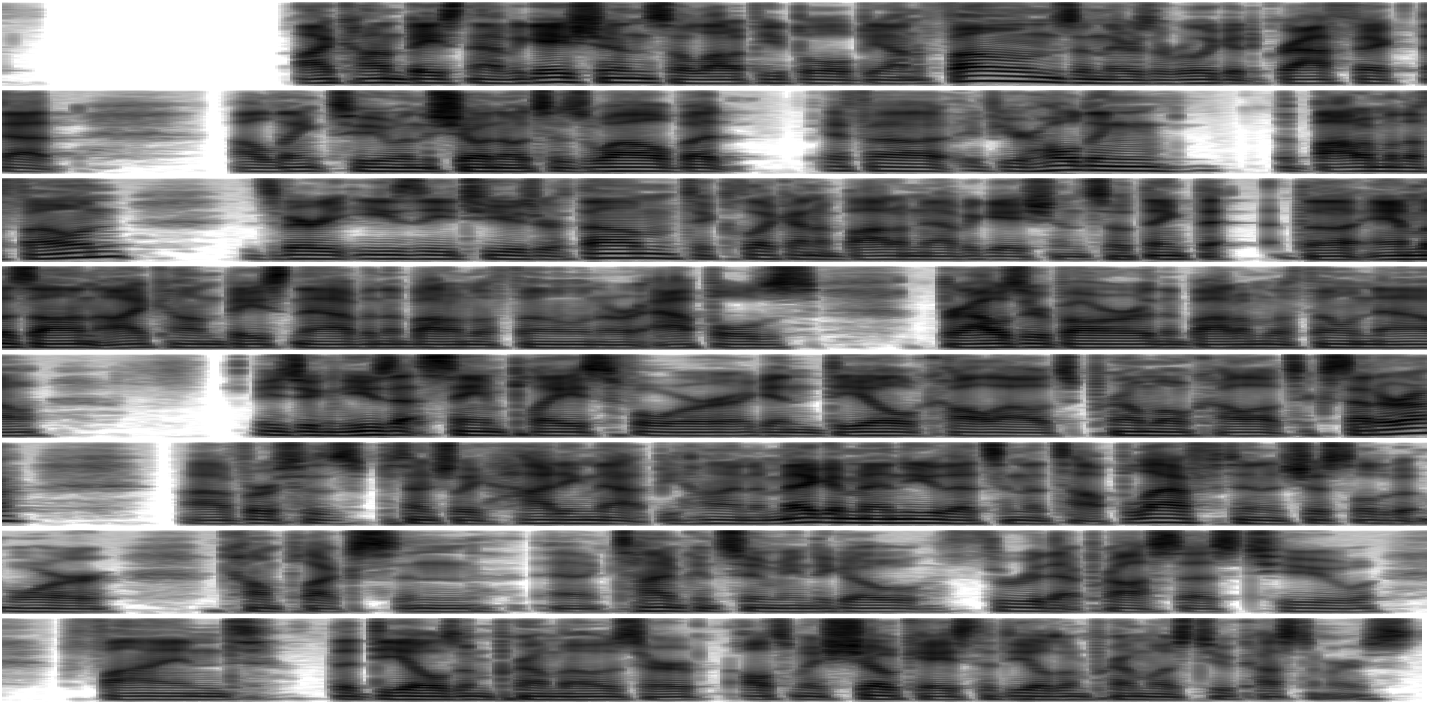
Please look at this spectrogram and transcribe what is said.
icon based navigation. So a lot of people will be on phones, and there's a really good graphic that I'll link to in the show notes as well. But if uh, if you're holding the bottom of the phone, it's very easy to use your thumb to click on a bottom navigation. So think that the Amazon icon based nav in the bottom of the phone or Apple's browser bar in the bottom of the phone now. Is you can use that same place for again deal callouts, promo callouts, etc. Uh, versus potentially hiding that behind a mega menu that's in the top left, and it's just a little bit more complex and uh, time consuming to go through that process to find the deals and promos or ultimately showcase the deals and promos to customers.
